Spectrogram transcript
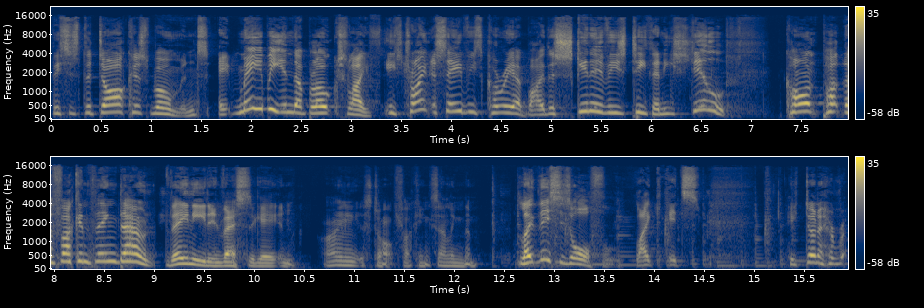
This is the darkest moment. It may be in the bloke's life. He's trying to save his career by the skin of his teeth, and he still can't put the fucking thing down. They need investigating. I need to start fucking selling them. Like this is awful. Like it's he's done a. Hor-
